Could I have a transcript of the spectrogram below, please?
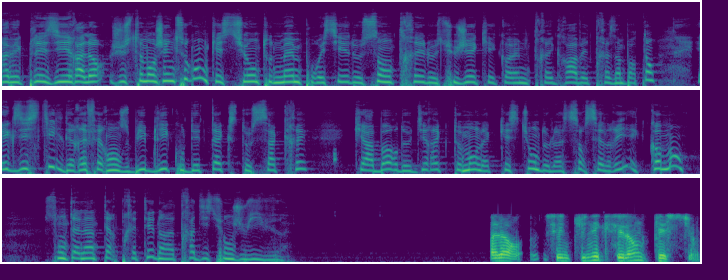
Avec plaisir. Alors justement, j'ai une seconde question tout de même pour essayer de centrer le sujet qui est quand même très grave et très important. Existe-t-il des références bibliques ou des textes sacrés qui abordent directement la question de la sorcellerie et comment sont-elles interprétées dans la tradition juive? Alors, c'est une excellente question.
